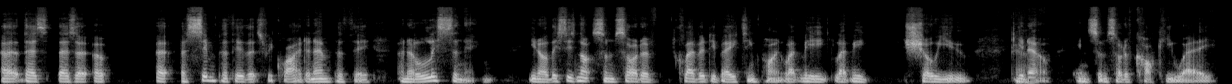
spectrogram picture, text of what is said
uh, there's there's a, a a sympathy that's required, an empathy, and a listening. You know, this is not some sort of clever debating point. Let me let me show you, yeah. you know, in some sort of cocky way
